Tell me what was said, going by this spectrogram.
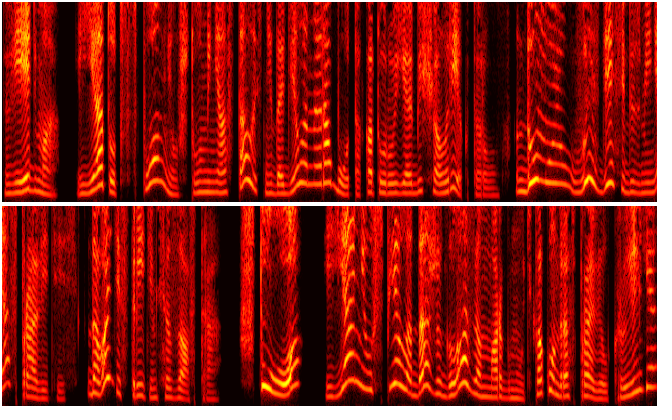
«Ведьма, я тут вспомнил, что у меня осталась недоделанная работа, которую я обещал ректору. Думаю, вы здесь и без меня справитесь. Давайте встретимся завтра». «Что?» Я не успела даже глазом моргнуть, как он расправил крылья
